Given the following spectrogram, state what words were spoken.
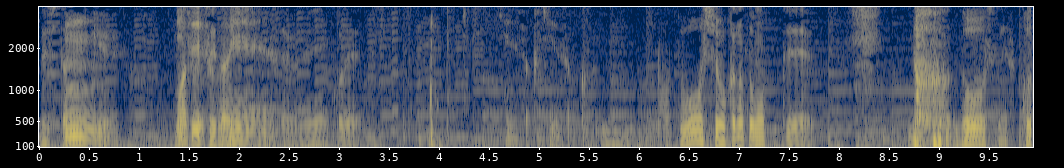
でしたっけ、うんまだ出ないんねだよね、これ。検索、検索。うん、あどうしようかなと思って、どどうしたいですこ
